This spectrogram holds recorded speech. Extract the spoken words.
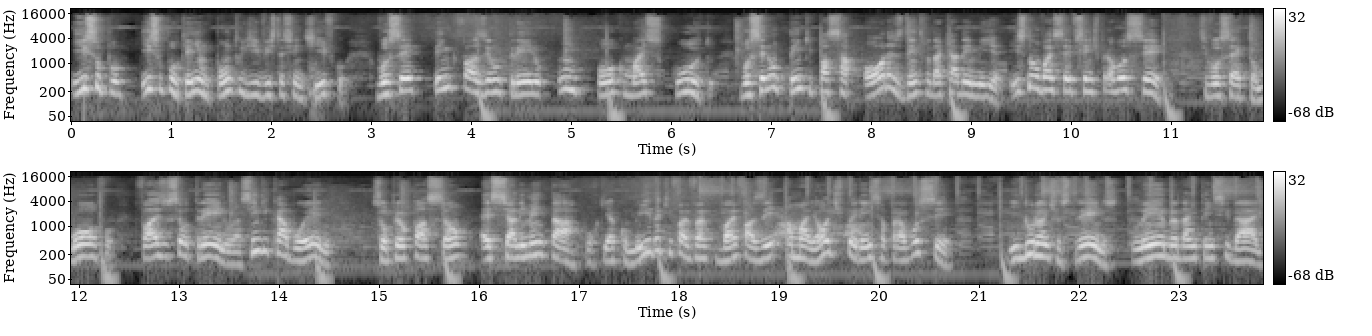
Isso, por, isso porque, em um ponto de vista científico, você tem que fazer um treino um pouco mais curto. Você não tem que passar horas dentro da academia. Isso não vai ser eficiente para você. Se você é ectomorfo, faz o seu treino. Assim que acabou ele, sua preocupação é se alimentar, porque é a comida que vai fazer a maior diferença para você. E durante os treinos, lembra da intensidade.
